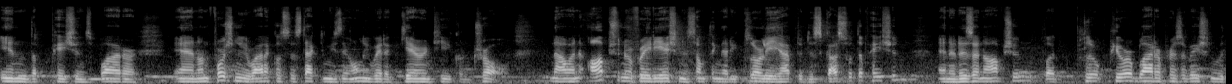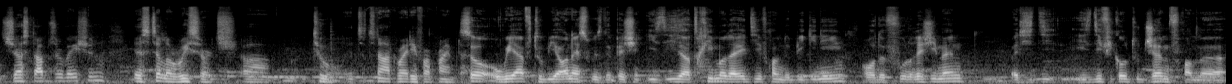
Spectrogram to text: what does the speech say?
in the patient's bladder. And unfortunately, radical cystectomy is the only way to guarantee control. Now, an option of radiation is something that you clearly have to discuss with the patient, and it is an option, but pure bladder preservation with just observation is still a research um, tool. It's, it's not ready for prime time. So we have to be honest with the patient. It's either three modality from the beginning or the full regimen, but it's, di- it's difficult to jump from uh,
